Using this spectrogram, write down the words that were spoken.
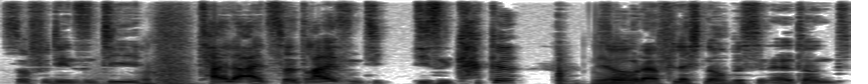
So, für den sind die Teile 1, 2, 3 sind die, die sind kacke. Ja. So, oder vielleicht noch ein bisschen älter und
